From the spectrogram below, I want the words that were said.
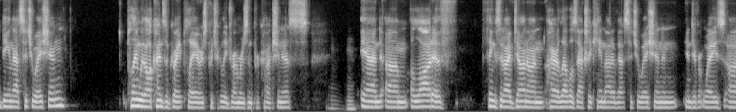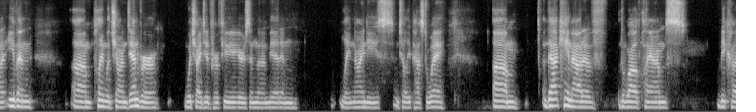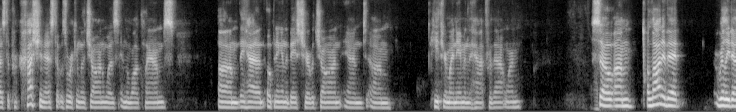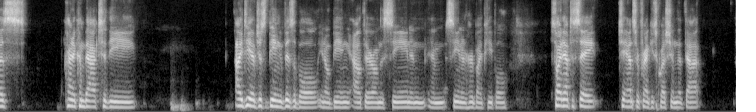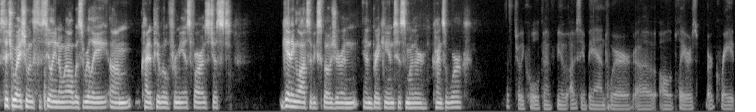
being in that situation, playing with all kinds of great players, particularly drummers and percussionists, mm-hmm. and um, a lot of things that I've done on higher levels actually came out of that situation in in different ways. Uh, even um, playing with John Denver which I did for a few years in the mid and late 90s until he passed away. Um, that came out of the Wild Clams because the percussionist that was working with John was in the Wild Clams. Um, they had an opening in the bass chair with John, and um, he threw my name in the hat for that one. So um, a lot of it really does kind of come back to the idea of just being visible, you know, being out there on the scene and, and seen and heard by people. So I'd have to say, to answer Frankie's question, that that situation with Cecilia Noel was really um, kind of pivotal for me as far as just getting lots of exposure and, and breaking into some other kinds of work. That's really cool. Kind of, you know, obviously a band where uh, all the players are great.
